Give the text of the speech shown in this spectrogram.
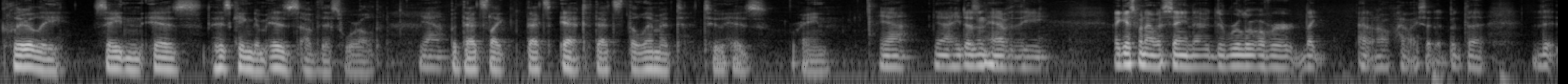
clearly Satan is, his kingdom is of this world. Yeah. But that's like, that's it. That's the limit to his reign. Yeah. Yeah. He doesn't have the, I guess when I was saying uh, the ruler over, like, I don't know how I said it, but the, the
